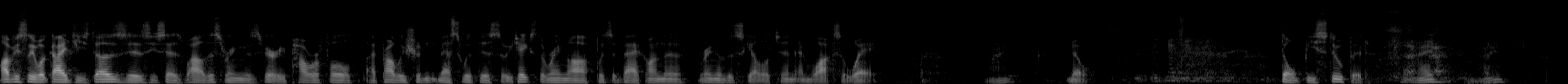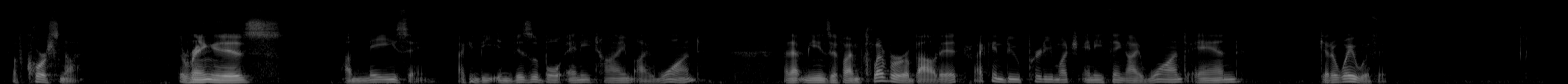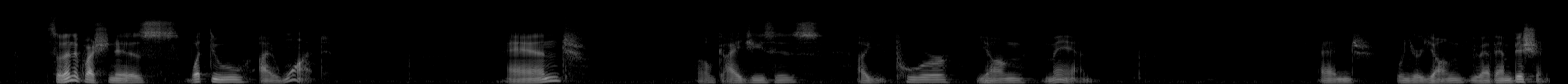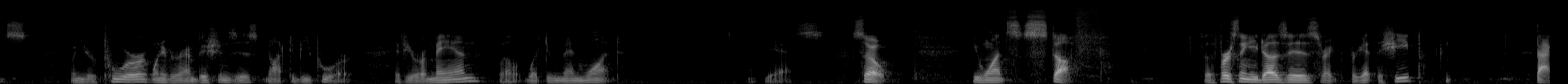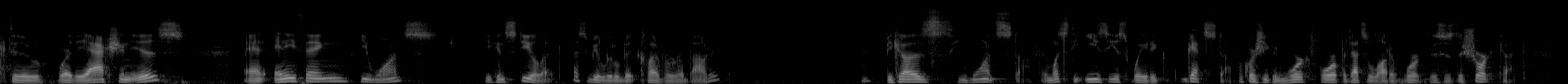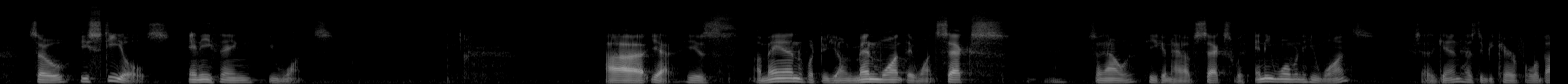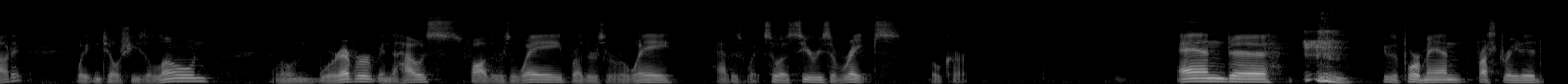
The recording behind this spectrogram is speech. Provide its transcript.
obviously what Gyges does is he says, wow, this ring is very powerful. I probably shouldn't mess with this. So he takes the ring off, puts it back on the ring of the skeleton, and walks away. All right? No. Don't be stupid. All right? All right? Of course not. The ring is amazing. I can be invisible anytime I want. And that means if I'm clever about it, I can do pretty much anything I want and get away with it. So then the question is what do I want? And, well, Gyges is a poor young man. And when you're young, you have ambitions. When you're poor, one of your ambitions is not to be poor. If you're a man, well, what do men want? Yes. So he wants stuff. So the first thing he does is right, forget the sheep, back to where the action is, and anything he wants, he can steal it. Has to be a little bit clever about it. Because he wants stuff. And what's the easiest way to get stuff? Of course, you can work for it, but that's a lot of work. This is the shortcut. So he steals anything he wants. Uh, yeah, he is a man. What do young men want? They want sex. Okay. So now he can have sex with any woman he wants. He says again, has to be careful about it. Wait until she's alone, alone wherever, in the house, father's away, brothers are away, have his way. So a series of rapes occur. And uh, he was a poor man, frustrated.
